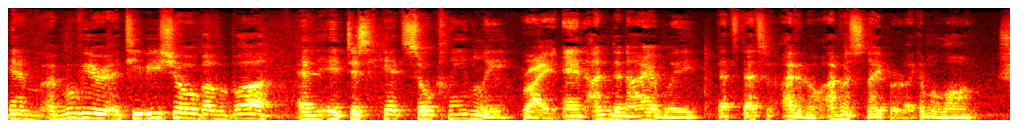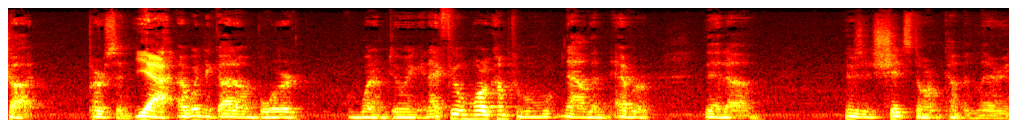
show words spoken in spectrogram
in a, a movie or a TV show?" Blah blah blah, and it just hits so cleanly Right. and undeniably. That's that's I don't know. I'm a sniper. Like I'm a long shot person. Yeah. I wouldn't have got on board what I'm doing, and I feel more comfortable now than ever that um, there's a shitstorm coming, Larry.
